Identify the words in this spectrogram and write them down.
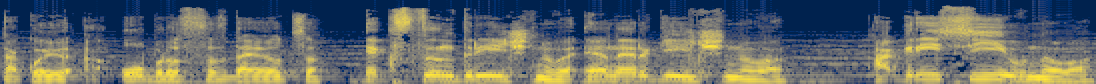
такой образ создается эксцентричного, энергичного, агрессивного,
